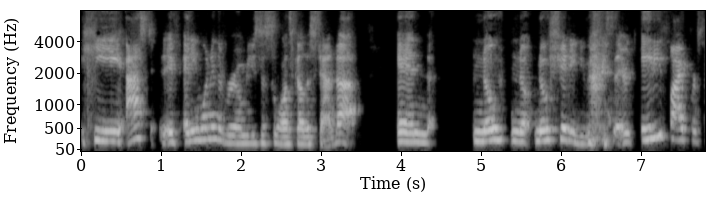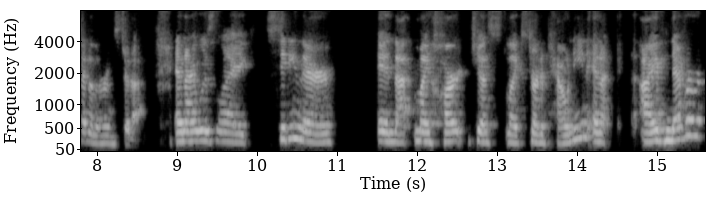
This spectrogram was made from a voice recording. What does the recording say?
he asked if anyone in the room uses a salon scale to stand up. And no, no, no shitting, you guys. 85% of the room stood up. And I was like sitting there and that my heart just like started pounding. And I, I've never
